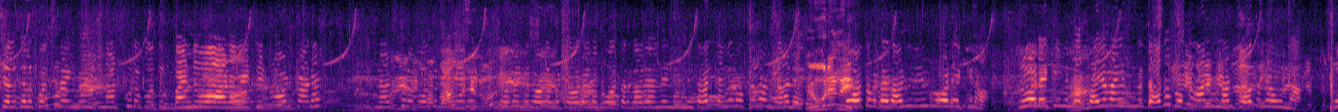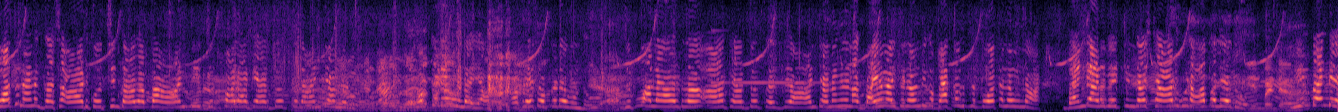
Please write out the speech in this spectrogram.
చిలకలకు వచ్చినా ఇంకా నడుచుకుంటూ పోతుంది. బండి ఆడబెట్టి రోడ్ కాడ. పోతారు కదా అని నేను ఇంతవరకు ఎన్నడూ రాలే పోతారు కదా అని రోడ్ ఎక్కిన రోడ్ ఎక్కి నాకు భయం అయింది దాదాపు ఒక్కదాన్ని నేను పోతూనే ఉన్నా పోతున్నాను గస ఆడికి వచ్చిన దాదాపు ఆంటీ జిప్పాల క్యాట్ దొరుకుతుంది ఆంటీ అన్నాడు ఒక్కడే ఉండయ్యా అప్పుడైతే ఒక్కడే ఉండు జిప్పాల ఆ క్యాట్ దొరుకుతుంది ఆంటీ అనగానే నాకు భయం అయితేనే ఉంది ఇక పక్కకు పోతూనే ఉన్నా బండి ఆడబెట్టిందా స్టార్ కూడా ఆపలేదు ఏం బండి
